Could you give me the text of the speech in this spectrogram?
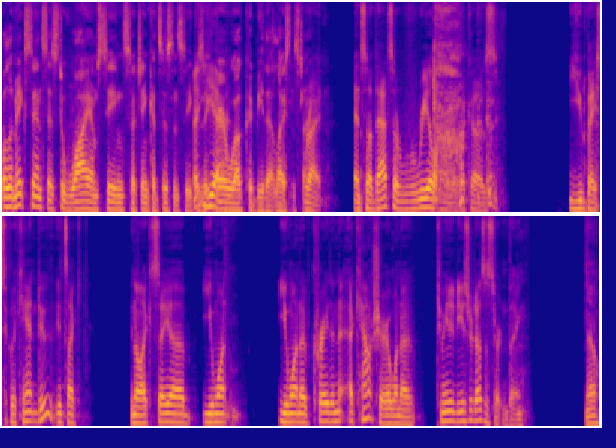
Well, it makes sense as to why I'm seeing such inconsistency because Uh, it yeah. very well could be that license type. right and so that's a real bummer because you basically can't do it's like you know like say uh you want you want to create an account share when a community user does a certain thing no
